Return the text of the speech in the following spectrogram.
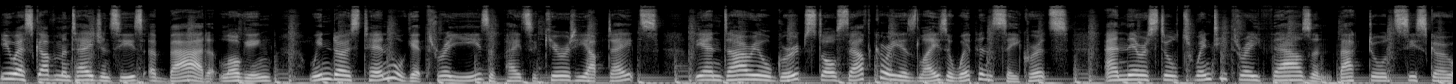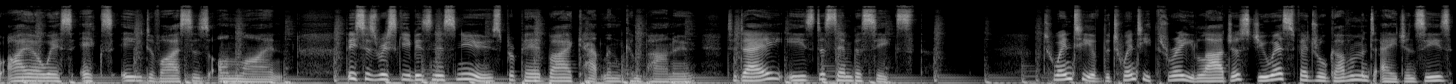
US government agencies are bad at logging. Windows 10 will get three years of paid security updates. The Andariel Group stole South Korea's laser weapons secrets. And there are still 23,000 backdoored Cisco IOS XE devices online. This is Risky Business News prepared by Catalin Cimpanu. Today is December 6th. 20 of the 23 largest US federal government agencies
